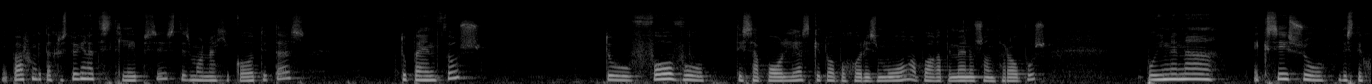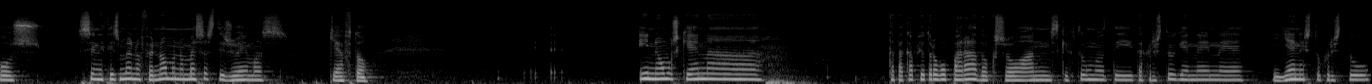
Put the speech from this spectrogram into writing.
Υπάρχουν και τα Χριστούγεννα της θλίψης, της μοναχικότητας, του πένθους, του φόβου της απώλειας και του αποχωρισμού από αγαπημένους ανθρώπους, που είναι ένα εξίσου δυστυχώς συνηθισμένο φαινόμενο μέσα στη ζωή μας και αυτό. Είναι όμως και ένα κατά κάποιο τρόπο παράδοξο αν σκεφτούμε ότι τα Χριστούγεννα είναι η γέννηση του Χριστού,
